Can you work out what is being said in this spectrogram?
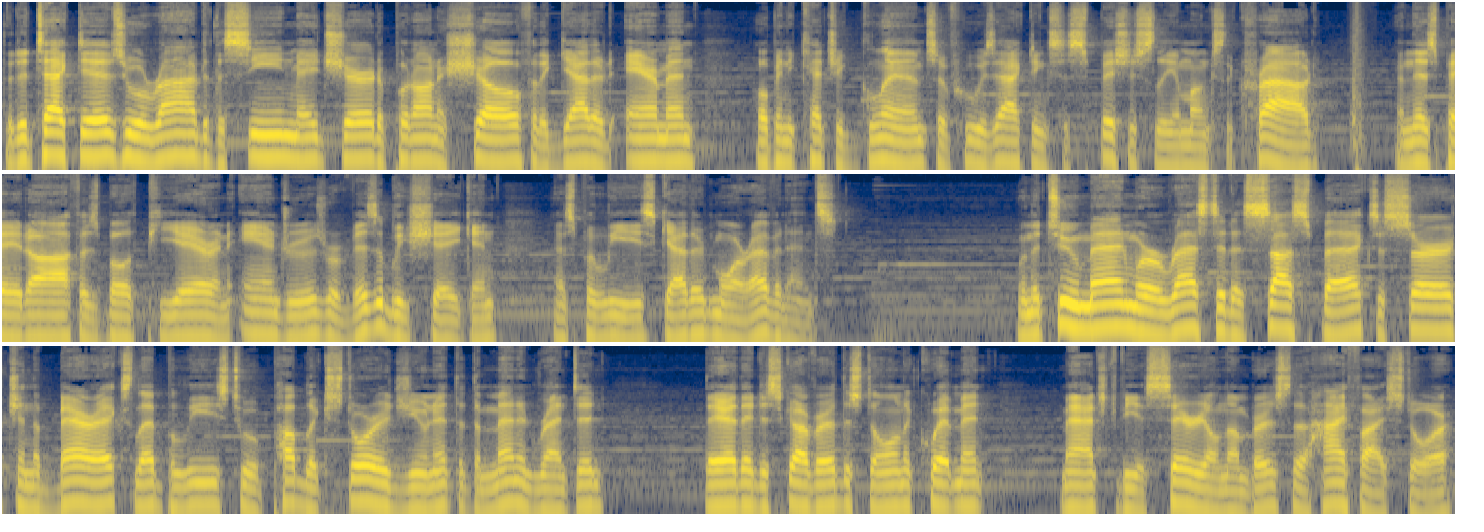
The detectives who arrived at the scene made sure to put on a show for the gathered airmen, hoping to catch a glimpse of who was acting suspiciously amongst the crowd, and this paid off as both Pierre and Andrews were visibly shaken as police gathered more evidence. When the two men were arrested as suspects, a search in the barracks led police to a public storage unit that the men had rented. There, they discovered the stolen equipment matched via serial numbers to the hi fi store.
